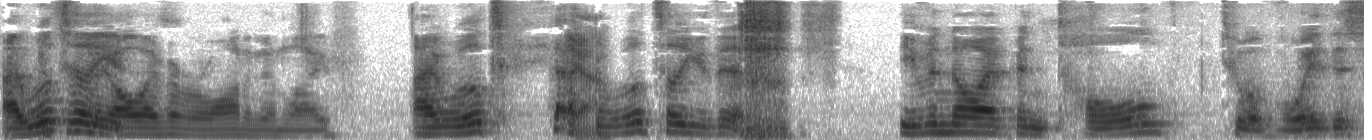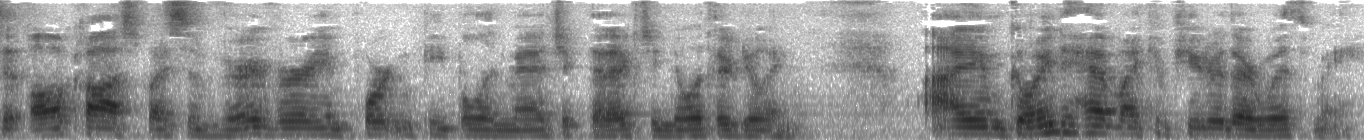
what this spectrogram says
I will That's tell really you all I've ever wanted in life. I will. T- I Yeah. will tell you this. Even though I've been told to avoid this at all costs by some very, very important people in Magic that actually know what they're doing, I am going to have my computer there with me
